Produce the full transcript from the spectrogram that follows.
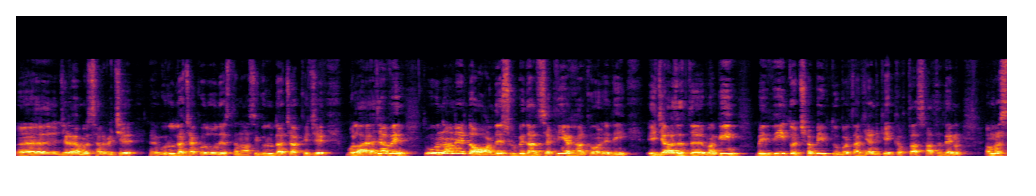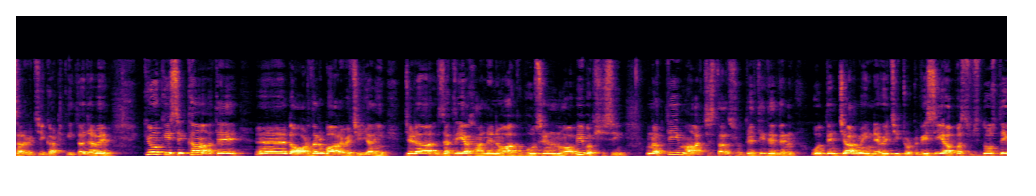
ਜਿਹੜਾ ਅੰਮ੍ਰਿਤਸਰ ਵਿੱਚ ਗੁਰੂ ਦਾ ਚੱਕ ਉਦੋਂ ਉਹਦੇ ਸਥਾਨ ਸੀ, ਗੁਰੂ ਦਾ ਚੱਕ 'ਚ ਬੁਲਾਇਆ ਜਾਵੇ, ਤੇ ਉਹਨਾਂ ਨੇ ਲਾਹੌਰ ਦੇ ਸੂਬੇਦਾਰ ਜ਼ਕਰੀਆ ਖਾਨ ਕੋਲ ਇਹਦੀ ਇਜਾਜ਼ਤ ਮੰਗੀ ਵੀ 20 ਤੋਂ 26 ਅਕਤੂਬਰ ਤੱਕ ਯਾਨੀ ਕਿ ਇੱਕ ਹਫ਼ਤਾ 7 ਦਿਨ ਅੰਮ੍ਰਿਤਸਰ ਵਿੱਚ ਇਕੱਠ ਕੀਤਾ ਜਾਵੇ। ਕਿਉਂਕਿ ਸਿੱਖਾਂ ਅਤੇ ਲਾਹੌਰ ਦਰਬਾਰ ਵਿੱਚ ਯਾਨੀ ਜਿਹੜਾ ਜ਼ਕਰੀਆ ਖਾਨ ਨੇ ਨਵਾਬ ਕਪੂਰ ਸਿੰਘ ਨੂੰ ਨਵਾਬੀ ਬਖਸ਼ੀ ਸੀ 29 ਮਾਰਚ 1733 ਦੇ ਦਿਨ ਉਹ 3-4 ਮਹੀਨੇ ਵਿੱਚ ਹੀ ਟੁੱਟ ਗਈ ਸੀ। ਆਪਸ ਵਿੱਚ ਦੋਸਤੀ,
